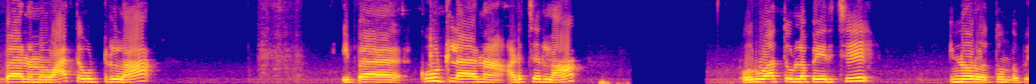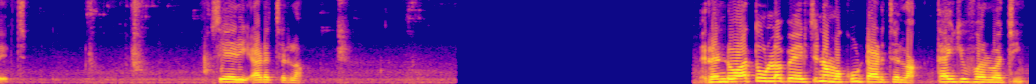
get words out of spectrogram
இப்போ நம்ம வாத்தை விட்டுடலாம் இப்போ கூட்டில் நான் அடைச்சிடலாம். ஒரு வாத்து உள்ளே போயிடுச்சு இன்னொரு வாத்து உள்ளே போயிருச்சு. சரி அடைச்சிடலாம். ரெண்டு வாரத்து உள்ளே போயிடுச்சு நம்ம கூட்டு அடைச்சிடலாம். தேங்க்யூ ஃபார் வாட்சிங்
